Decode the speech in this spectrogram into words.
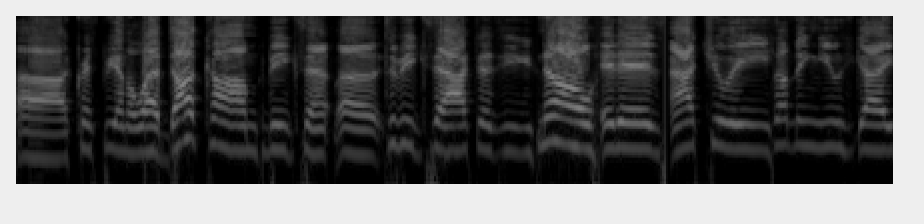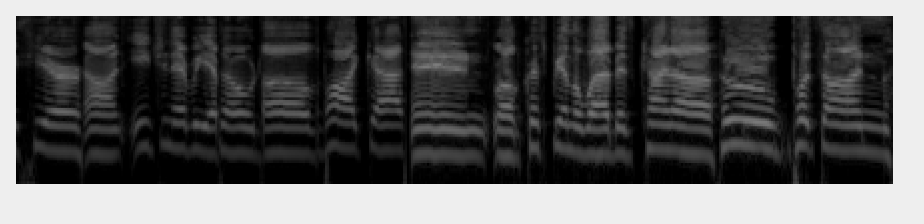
uh, crispyontheweb.com to be. Uh, to be exact, as you know, it is actually something you guys hear on each and every episode of the podcast. And well, Crispy on the Web is kind of who puts on.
